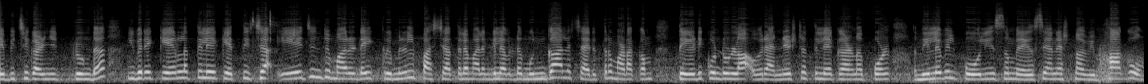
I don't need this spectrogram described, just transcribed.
ലഭിച്ചു കഴിഞ്ഞിട്ടുണ്ട്. ഇവരെ കേരളത്തിലേക്ക് എത്തിച്ച ഏജന്റുമാരുടെ ക്രിമിനൽ പശ്ചാത്തലം അല്ലെങ്കിൽ അവരുടെ മുൻകാല ചരിത്രമടക്കം തേടിക്കൊണ്ടുള്ള ഒരു അന്വേഷണത്തിലേക്കാണ് ഇപ്പോൾ നിലവിൽ പോലീസും രഹസ്യാന്വേഷണ വിഭാഗവും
